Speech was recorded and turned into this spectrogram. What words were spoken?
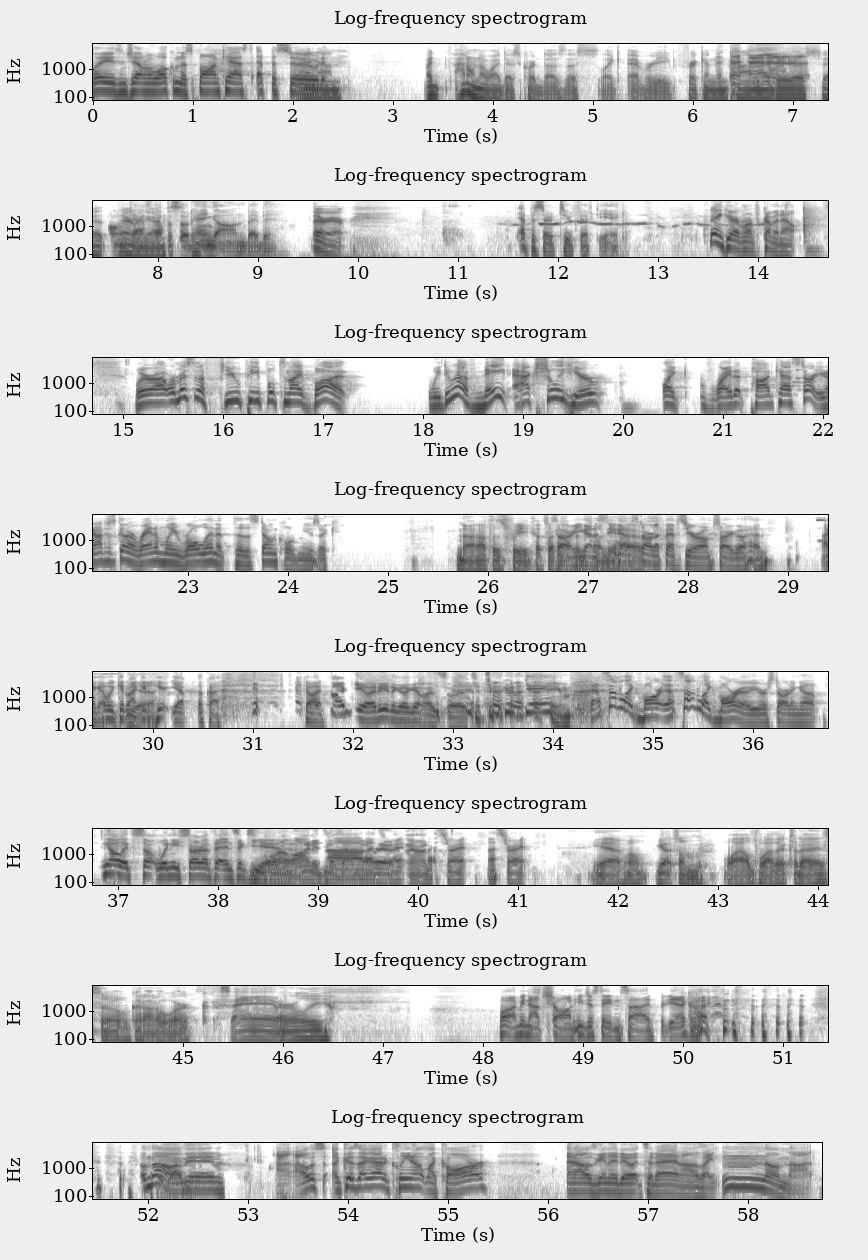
Ladies and gentlemen, welcome to Spawncast episode. Hang on. My, I don't know why Discord does this like every freaking time I do this shit. There we Podcast go. episode. Hang on, baby. There we are. episode 258. Thank you everyone for coming out. We're uh, we're missing a few people tonight, but we do have Nate actually here, like right at podcast start. You're not just gonna randomly roll in it to the Stone Cold music. No, not this week. That's what sorry, you happens gotta when you, gotta have- start up F Zero. I'm sorry. Go ahead. I got we can I can hear. Yep. Okay. Go on. Fuck you. I need to go get my sword. It's a good game. That sounded like Mario. That sounded like Mario. You were starting up. no, it's so, when you start up the N64 Yeah. online, it does Oh, that that's right. sound. That's right. That's right. Yeah, well, we got some wild weather today, so got out of work Same. early. Well, I mean, not Sean. He just stayed inside. But yeah, go ahead. Oh, no, I mean, I, I was because I got to clean out my car, and I was gonna do it today, and I was like, mm, no, I'm not.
